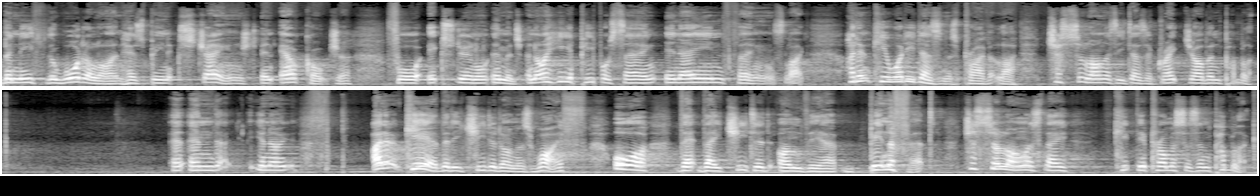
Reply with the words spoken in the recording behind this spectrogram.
beneath the waterline, has been exchanged in our culture for external image. And I hear people saying inane things like, I don't care what he does in his private life, just so long as he does a great job in public. And, and you know, I don't care that he cheated on his wife or that they cheated on their benefit, just so long as they keep their promises in public.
